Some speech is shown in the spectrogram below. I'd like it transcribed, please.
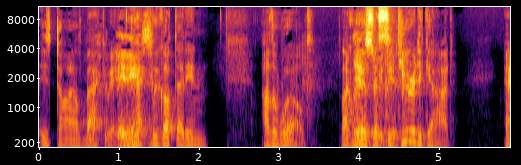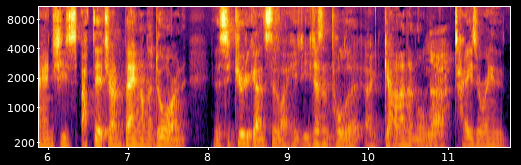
is dialed back a bit. It we, is. we got that in Otherworld. Like Yes, there's a we did. security guard, and she's up there trying to bang on the door, and, and the security guard instead of like he, he doesn't pull a, a gun and all the taser or anything.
